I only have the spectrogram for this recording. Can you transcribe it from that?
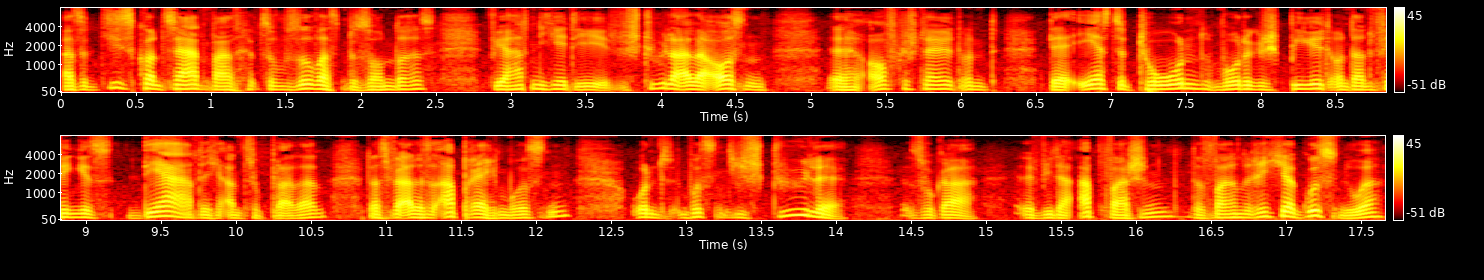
also dieses Konzert war sowieso was Besonderes. Wir hatten hier die Stühle alle außen äh, aufgestellt und der erste Ton wurde gespielt und dann fing es derartig an zu plattern, dass wir alles abbrechen mussten und mussten die Stühle sogar äh, wieder abwaschen. Das war ein richtiger Guss nur.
